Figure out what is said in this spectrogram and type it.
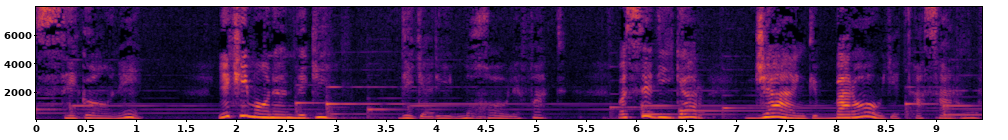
سگانه یکی مانندگی دیگری مخالفت. و سه دیگر جنگ برای تصرف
